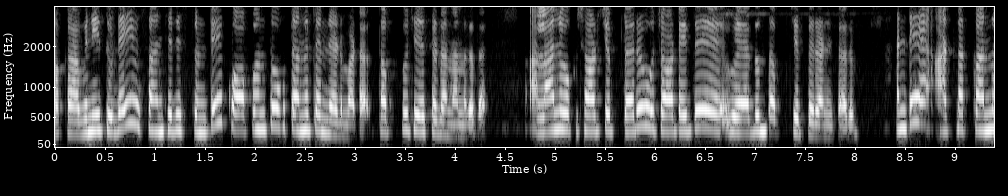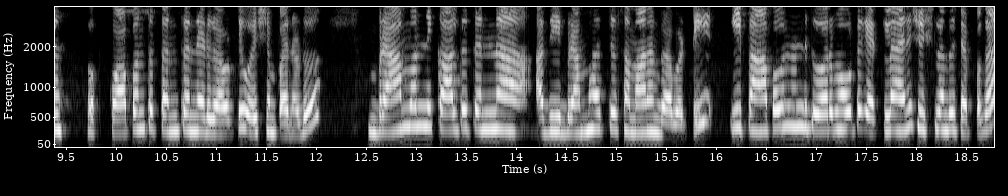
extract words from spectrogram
ఒక అవినీతుడై సంచరిస్తుంటే కోపంతో ఒక తన్ను తన్నాడనమాట తప్పు చేశాడు అన్నాను కదా. అలానే ఒక చోట చెప్తారు ఒక చోట అయితే వేదం తప్పు చెప్పారు అంటారు అంటే అట్లా కన్ను ఒక కోపంతో తన్ను తన్నాడు కాబట్టి వైశంపాయనుడు బ్రాహ్మణ్ణి కాలుతో తన్న అది బ్రహ్మహత్య సమానం కాబట్టి ఈ పాపం నుండి దూరం అవుటకు ఎట్లా అని శిష్యులందరూ చెప్పగా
